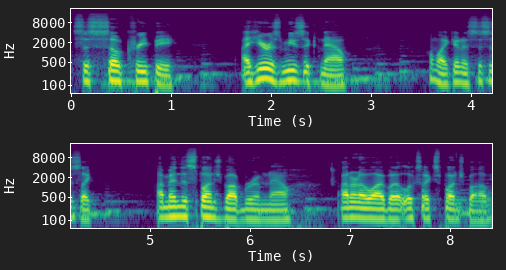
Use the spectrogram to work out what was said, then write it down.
This is so creepy. I hear his music now. Oh my goodness, this is like... I'm in the SpongeBob room now. I don't know why, but it looks like SpongeBob.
